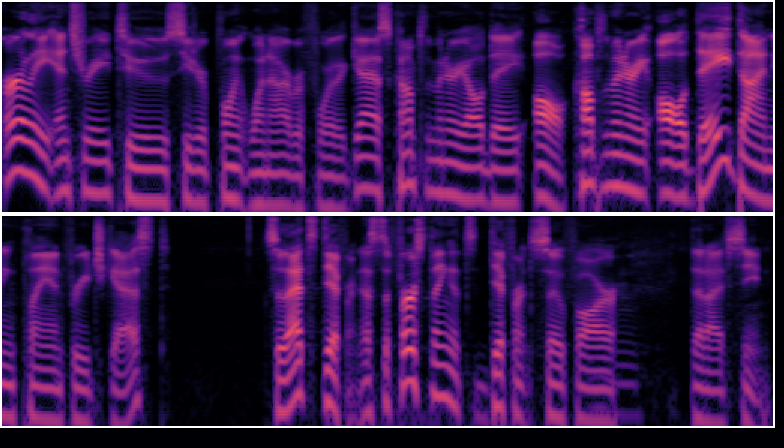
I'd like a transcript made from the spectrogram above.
Early entry to Cedar Point one hour before the guest. Complimentary all day, all complimentary all day dining plan for each guest. So that's different. That's the first thing that's different so far that I've seen.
